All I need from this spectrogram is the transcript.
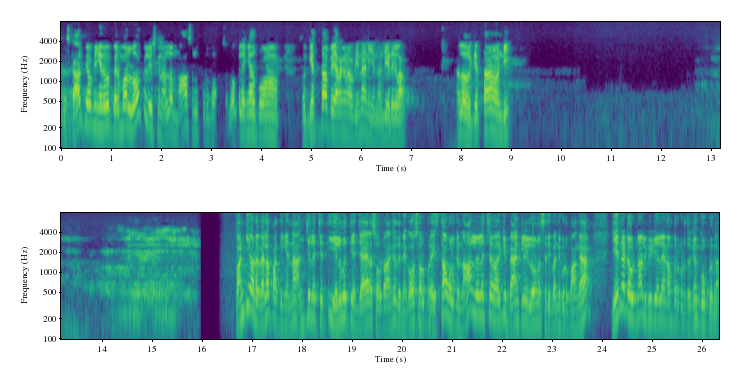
ஸோ ஸ்கார்பியோ அப்படிங்கிறப்ப பெரும்பாலும் லோக்கல் யூஸ்க்கு நல்ல மாஸ் லுக் கொடுக்கும். ஸோ லோக்கல் எங்கேயாவது போகணும். ஸோ கெத்தாக போய் இறங்கணும் அப்படின்னா நீங்கள் இந்த வண்டி எடுக்கலாம். நல்ல ஒரு கெத்தான வண்டி. வண்டியோட விலை பார்த்தீங்கன்னா அஞ்சு லட்சத்தி எழுபத்தி அஞ்சாயிரம் சொல்கிறாங்க இது நெகோசோல் ப்ரைஸ் தான். உங்களுக்கு நாலு லட்சம் வரைக்கும் பேங்க்லேயும் லோன் வசதி பண்ணி கொடுப்பாங்க. என்ன டவுட்னாலும் வீடியோவில் நம்பர் கொடுத்துருக்கேன். கூப்பிடுங்க.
